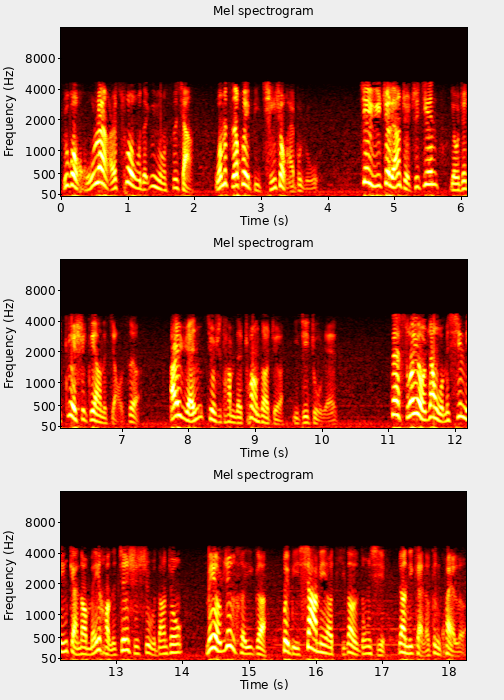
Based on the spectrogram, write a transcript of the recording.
如果胡乱而错误的运用思想，我们则会比禽兽还不如。介于这两者之间，有着各式各样的角色，而人就是他们的创造者以及主人。在所有让我们心灵感到美好的真实事物当中，没有任何一个会比下面要提到的东西让你感到更快乐。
